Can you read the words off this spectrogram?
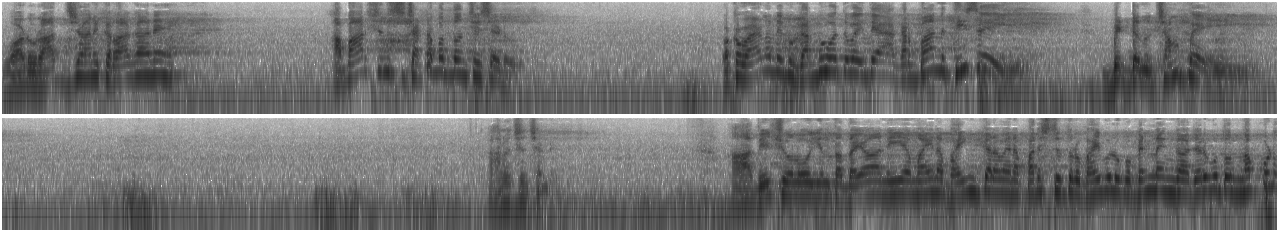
వాడు రాజ్యానికి రాగానే అబార్షన్స్ చట్టబద్ధం చేశాడు. ఒకవేళ నీకు గర్భవతి అయితే ఆ గర్భాన్ని తీసేయి. బిడ్డను చంపేయి. ఆలోచించండి. ఆ దేశంలో ఇంత దయానీయమైన భయంకరమైన పరిస్థితులు బైబిలుకు భిన్నంగా జరుగుతున్నప్పుడు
